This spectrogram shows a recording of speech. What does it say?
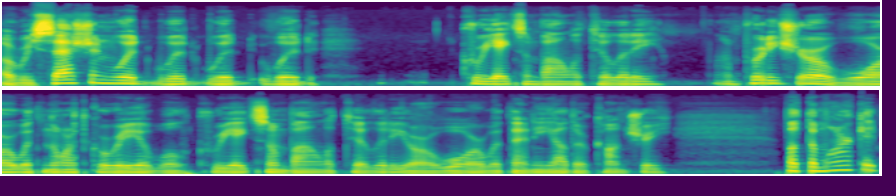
A recession would would would would create some volatility. I'm pretty sure a war with North Korea will create some volatility or a war with any other country. But the market,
